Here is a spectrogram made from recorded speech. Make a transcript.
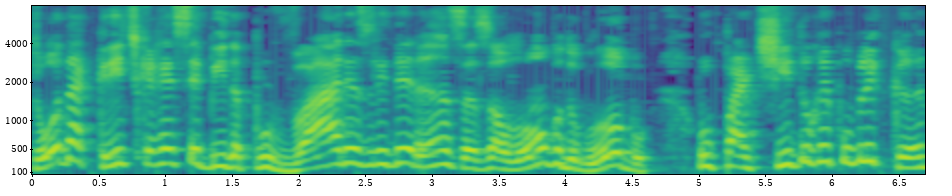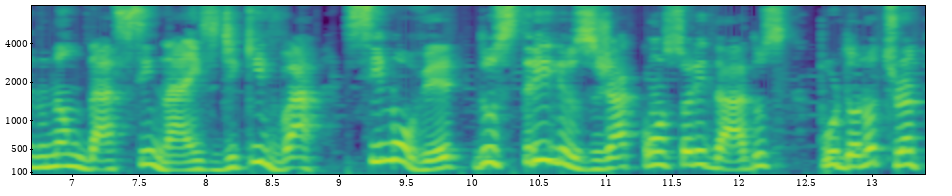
toda a crítica recebida por várias lideranças ao longo do globo, o Partido Republicano não dá sinais de que vá se mover dos trilhos já consolidados por Donald Trump,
